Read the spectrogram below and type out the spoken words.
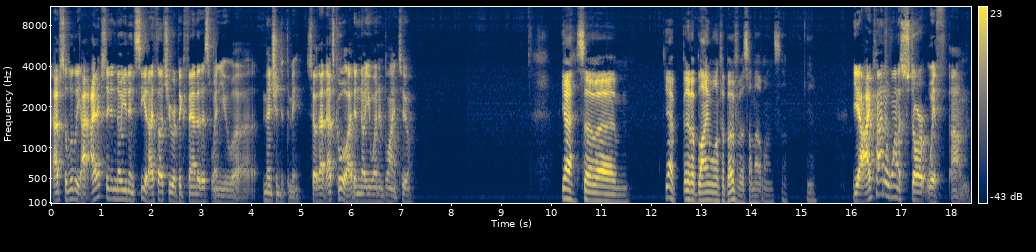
Absolutely. I, I actually didn't know you didn't see it. I thought you were a big fan of this when you uh, mentioned it to me. So that that's cool. I didn't know you went in blind too. Yeah, so um, yeah, bit of a blind one for both of us on that one. So Yeah, I kind of want to start with um,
